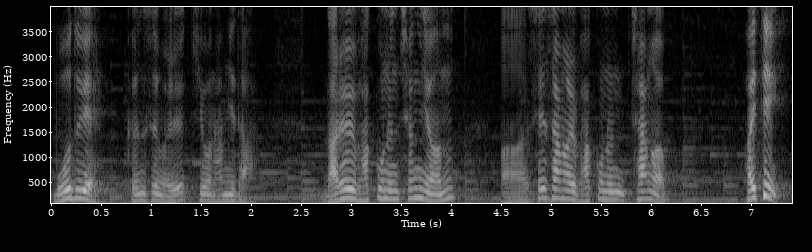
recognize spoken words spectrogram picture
모두의 건승을 기원합니다. 나를 바꾸는 청렴, 어, 세상을 바꾸는 창업, 화이팅!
